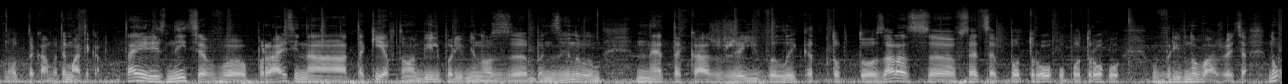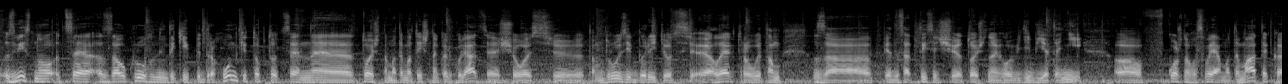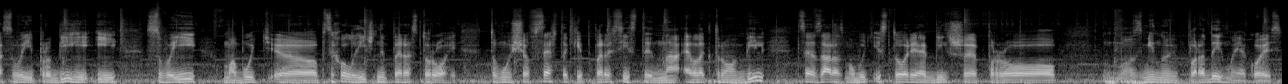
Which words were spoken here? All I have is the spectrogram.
Ну, от така математика. Та й різниця в прайсі на такий автомобіль порівняно з бензиновим не така ж вже й велика. Тобто зараз е, все це потроху-потроху врівноважується. Ну, звісно, це заокруглені такі підрахунки, тобто це не точна математична калькуляція, що ось е, там друзі, беріть ось електро, ви там за 50 тисяч точно його відіб'єте. Ні, Е, в кожного своя математика, свої пробіги і свої, мабуть, психологічні перестороги. Тому що все ж таки пересісти на електромобіль це зараз, мабуть, історія більше про ну, зміну парадигми якоїсь.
